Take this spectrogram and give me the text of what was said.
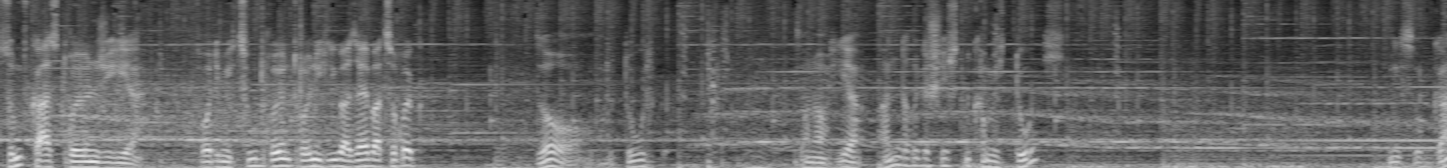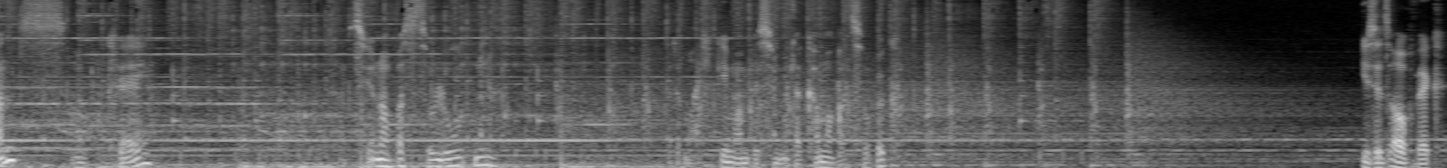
Sumpfgas Dröhnge hier. Bevor die mich zudröhnt, dröhne ich lieber selber zurück. So, und du. So, noch hier andere Geschichten. Komme ich durch? Nicht so ganz. Okay hier noch was zu looten? Warte mal, ich gehe mal ein bisschen mit der Kamera zurück. Die ist jetzt auch weg.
